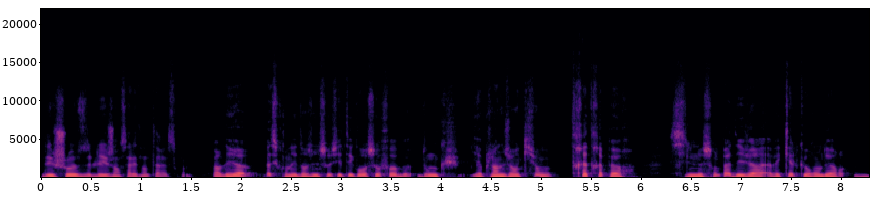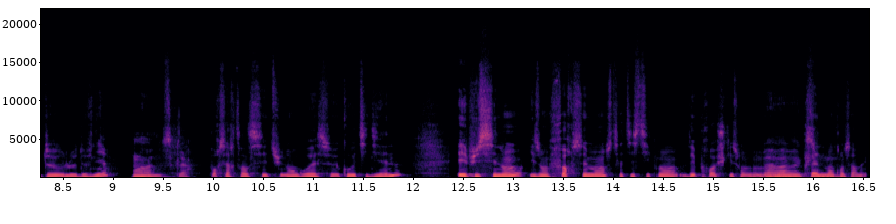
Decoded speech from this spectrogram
des choses, les gens, ça les intéresse, quoi. Alors déjà, parce qu'on est dans une société grossophobe, donc il y a plein de gens qui ont très, très peur, s'ils ne sont pas déjà avec quelques rondeurs, de le devenir. Ouais, c'est clair. Pour certains, c'est une angoisse, heu, quotidienne et puis sinon, ils ont forcément, statistiquement, des proches qui sont Bah, ouais, pleinement concernés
